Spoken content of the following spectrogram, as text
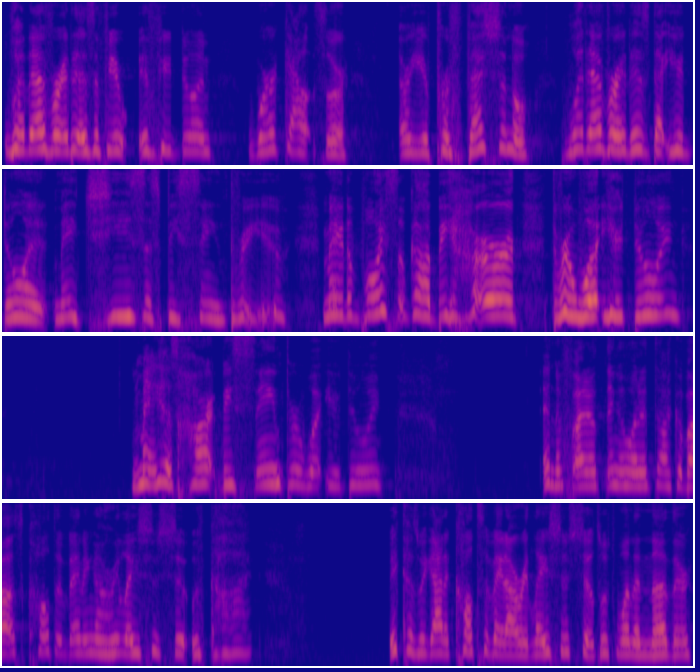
Whatever it is, if you're, if you're doing workouts or, or you're professional, whatever it is that you're doing, may Jesus be seen through you. May the voice of God be heard through what you're doing. May his heart be seen through what you're doing. And the final thing I want to talk about is cultivating our relationship with God. Because we got to cultivate our relationships with one another.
